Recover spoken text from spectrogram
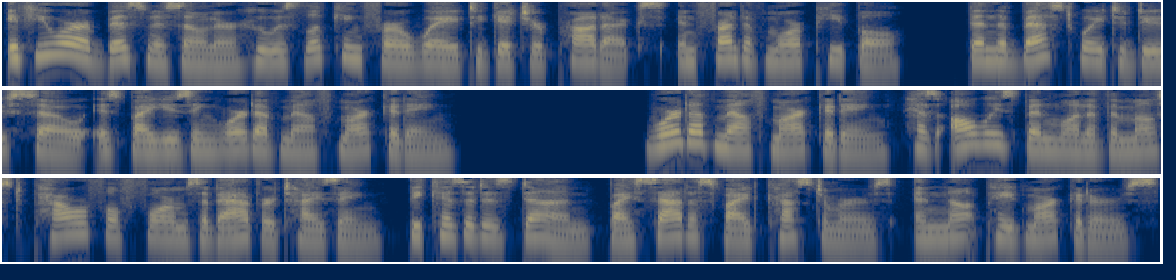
If you are a business owner who is looking for a way to get your products in front of more people, then the best way to do so is by using word-of-mouth marketing. Word-of-mouth marketing has always been one of the most powerful forms of advertising because it is done by satisfied customers and not paid marketers.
